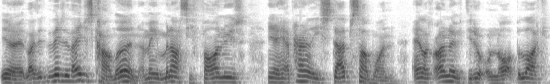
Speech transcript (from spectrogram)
you know, like they, they just can't learn. I mean, Manase Fainu's, you know, apparently stabbed someone, and like I don't know if he did it or not, but like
